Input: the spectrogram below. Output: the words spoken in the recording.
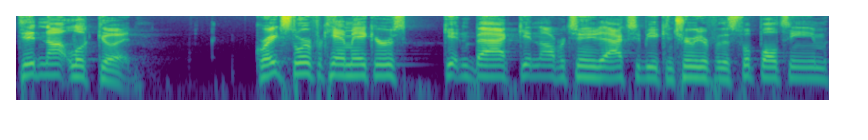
did not look good. Great story for Cam Akers, getting back, getting an opportunity to actually be a contributor for this football team.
